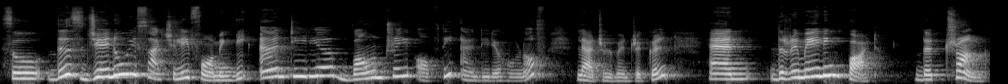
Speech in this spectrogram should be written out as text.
So this genu is actually forming the anterior boundary of the anterior horn of lateral ventricle and the remaining part, the trunk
